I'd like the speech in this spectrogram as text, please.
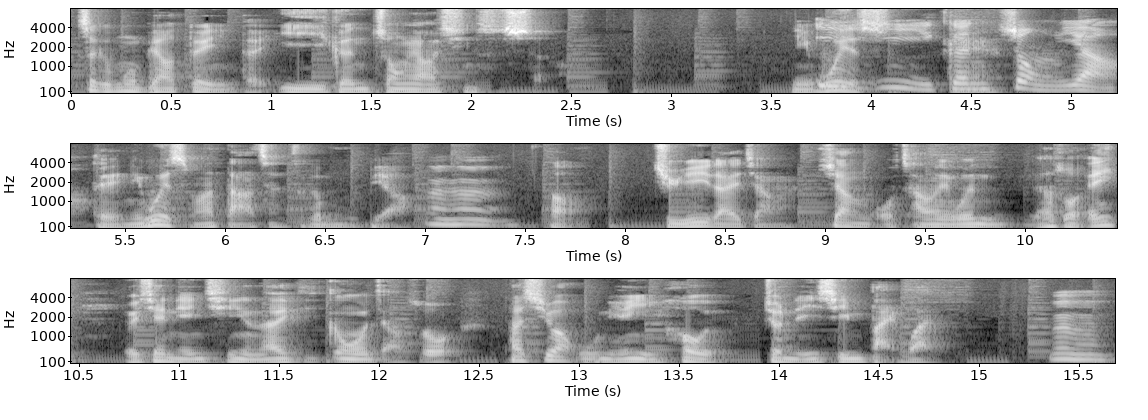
这个目标对你的意义跟重要性是什么？你为什么意义跟重要？对，你为什么要达成这个目标？嗯嗯。好，举例来讲，像我常常问，他说：“哎，有些年轻人来跟我讲说，他希望五年以后就年薪百万。”嗯。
